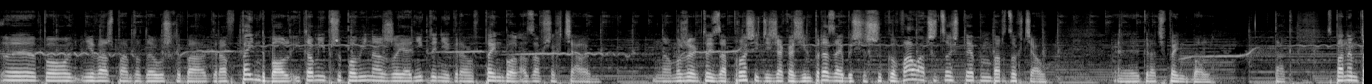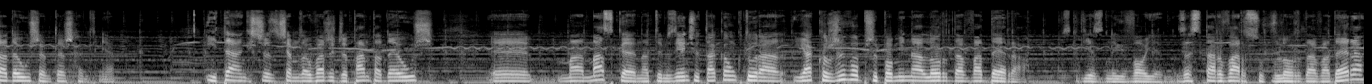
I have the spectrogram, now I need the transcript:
yy, ponieważ pan Tadeusz chyba gra w paintball i to mi przypomina, że ja nigdy nie grałem w paintball, a zawsze chciałem. No, może jak ktoś zaprosi, gdzieś jakaś impreza jakby się szykowała czy coś, to ja bym bardzo chciał yy, grać w paintball. Tak, z panem Tadeuszem też chętnie. I tak, jeszcze chciałem zauważyć, że pan Tadeusz yy, ma maskę na tym zdjęciu taką, która jako żywo przypomina Lorda Vadera z Gwiezdnych Wojen, ze Star Warsów Lorda Vadera.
